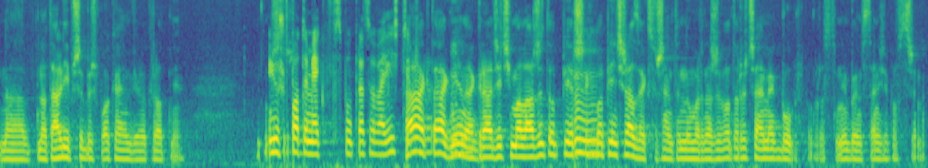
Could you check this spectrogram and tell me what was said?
na Natalii Przybysz płakałem wielokrotnie. Już po tym, jak współpracowaliście? Tak, czy... tak, nie, Mhm. na gra Dzieci Malarzy to pierwsze chyba pięć razy, jak słyszałem ten numer na żywo, to ryczałem jak bóbr, po prostu nie byłem w stanie się powstrzymać.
